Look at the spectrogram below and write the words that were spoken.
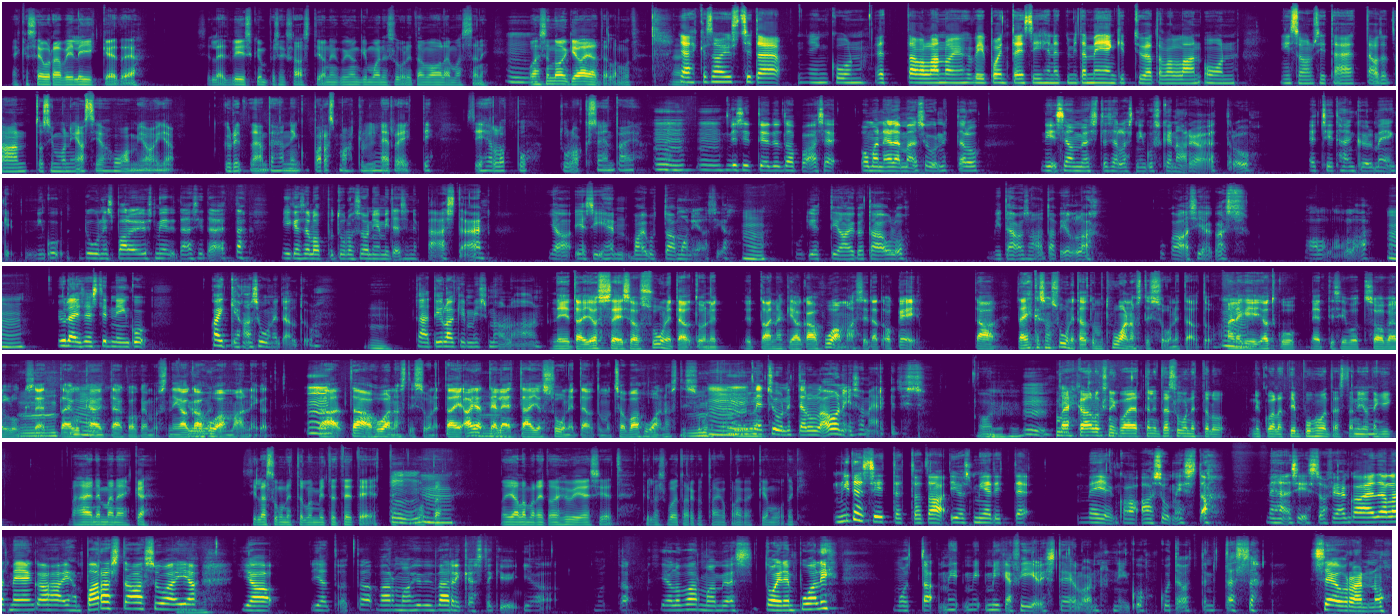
ehkä seuraavia liikkeitä ja silleen, että 50 asti on niin kuin jonkinmoinen suunnitelma olemassa, niin Mm. voihan se noinkin ajatella, mutta näin. Ja ehkä se on just sitä, niin kun, että tavallaan noin on hyviä pointteja siihen, että mitä meidänkin työ tavallaan on, niin se on sitä, että otetaan tosi moni asia huomioon ja yritetään tehdä niin kuin paras mahdollinen reitti siihen lopputulokseen. Tai, Mm, mm. Ja sitten tietyllä tapaa se oman elämän suunnittelu, niin se on myös sitä sellaista niinku skenaarioajattelua. Että sittenhän kyllä meidänkin niinku duunissa paljon just mietitään sitä, että mikä se lopputulos on ja miten sinne päästään. Ja, ja siihen vaikuttaa moni asia. mm. Budjetti, aikataulu, mitä on saatavilla, kuka asiakas, la la la la. Mm. Yleisesti niinku kaikkihan on suunniteltua. Mm. tämä tilakin, missä me ollaan. Niin, tai jos ei se ole suunniteltu, nyt, nyt ainakin alkaa huomaa sitä, että okei, tää on, tai ehkä se on suunniteltu, mutta huonosti suunniteltu. Mm. Ainakin jotkut nettisivut, sovellukset Mm. tai joku Mm. käyttäjäkokemus, niin alkaa Kyllä. huomaa, niin kuin, että Mm. tämä on huonosti suunniteltu. Tai ajattelee, että tämä ei ole suunniteltu, mutta se on vaan huonosti suunniteltu. Mm. Kyllä. Että suunnittelulla on iso merkitys. On. Mm-hmm. Mm. Mä ehkä aluksi niin kun ajattelin tätä suunnittelu, niin kun alettiin puhua tästä, niin Mm. jotenkin vähän enemmän ehkä sillä suunnittelulla, mitä te teette. Mm. Mutta no Jalmari toi hyvin esiin, että kyllä se voi tarkoittaa aika paljon kaikkea muutakin. Miten sitten, tota, jos mietitte meidän kanssa asumista? Mehän siis Sofian kanssa ajatellaan, että meidän kanssa on ihan parasta asua ja, Mm. ja, ja tota, varmaan hyvin värikästäkin, ja, mutta siellä on varmaan myös toinen puoli. Mutta mi, mi, mikä fiilis teillä on, niin kuin, kun te olette nyt tässä seurannut?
